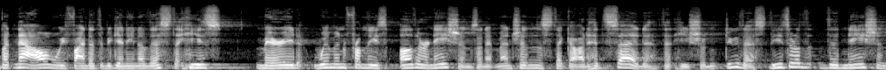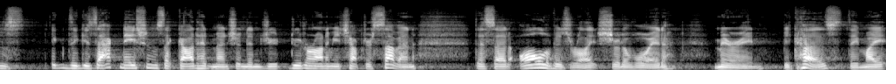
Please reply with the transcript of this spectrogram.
but now we find at the beginning of this that he's married women from these other nations, and it mentions that God had said that he shouldn't do this. These are the nations, the exact nations that God had mentioned in Deuteronomy chapter 7 that said all of Israelites should avoid marrying because they might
